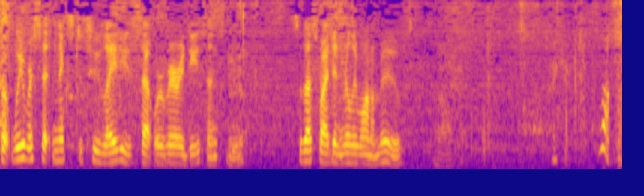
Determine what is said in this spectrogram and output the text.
but we were sitting next to two ladies that were very decent. Yeah. So that's why I didn't really want to move. Oh, okay. Thank you. You're welcome.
